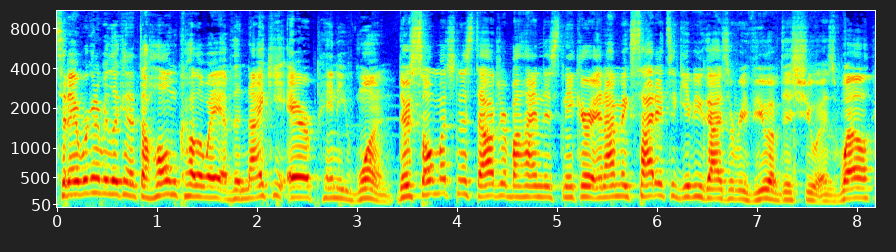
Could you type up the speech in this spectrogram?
Today we're going to be looking at the home colorway of the Nike Air Penny 1. There's so much nostalgia behind this sneaker and I'm excited to give you guys a review of this shoe as well.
